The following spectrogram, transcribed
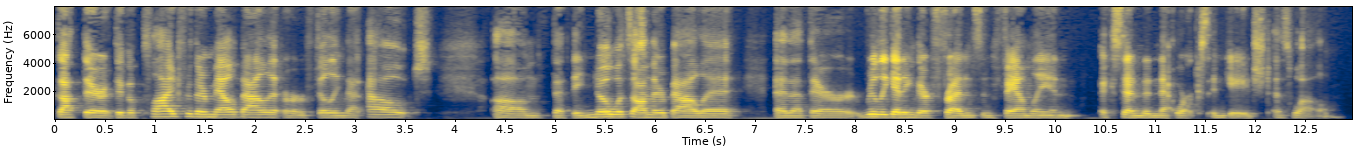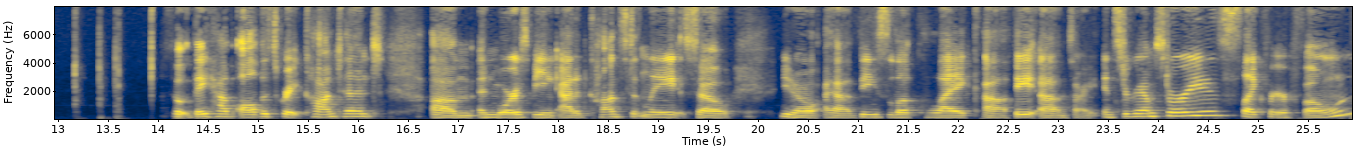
got their, they've applied for their mail ballot or filling that out, um, that they know what's on their ballot, and that they're really getting their friends and family and extended networks engaged as well. So they have all this great content um, and more is being added constantly. So, you know, uh, these look like, uh, um, sorry, Instagram stories, like for your phone.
